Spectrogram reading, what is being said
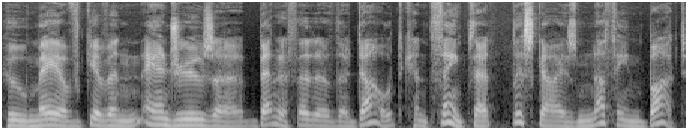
who may have given Andrews a benefit of the doubt can think that this guy is nothing but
